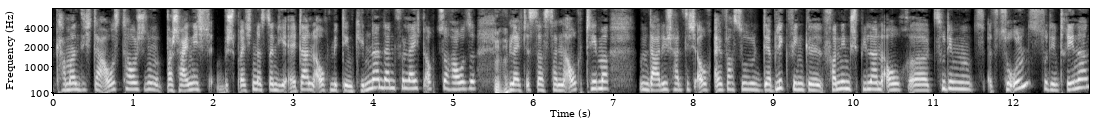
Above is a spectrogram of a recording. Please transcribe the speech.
kann man sich da austauschen. Wahrscheinlich besprechen das dann die Eltern auch mit den Kindern dann vielleicht auch zu Hause. Mhm. Vielleicht ist das dann auch Thema. Und dadurch hat sich auch einfach so der Blickwinkel von den Spielern auch äh, zu dem, äh, zu uns, zu den Trainern,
